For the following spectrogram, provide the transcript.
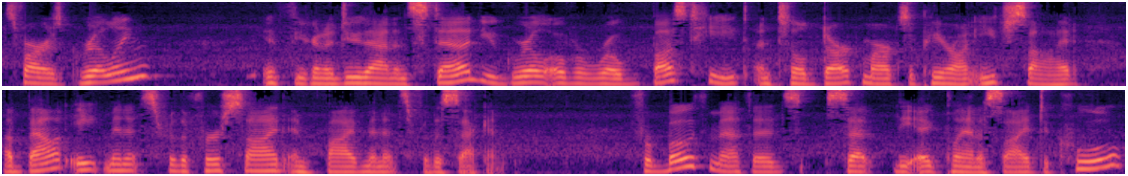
As far as grilling, if you're going to do that instead, you grill over robust heat until dark marks appear on each side, about 8 minutes for the first side and 5 minutes for the second. For both methods, set the eggplant aside to cool.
